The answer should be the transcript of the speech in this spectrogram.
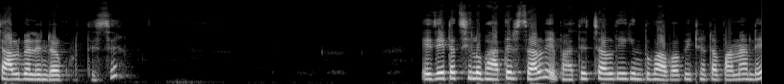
চাল ব্যালেন্ডার করতেছে। এই যে এটা ছিল ভাতের চাল, এই ভাতের চাল দিয়ে কিন্তু ভাপা পিঠাটা বানালে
